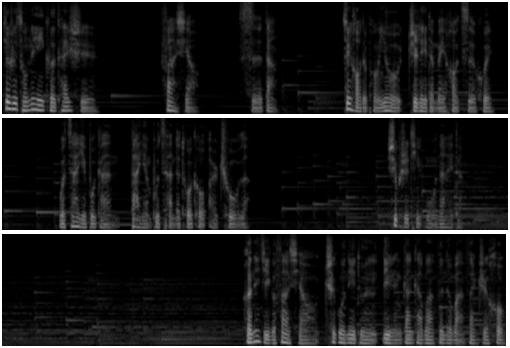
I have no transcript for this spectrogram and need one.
就是从那一刻开始，发小、死党。最好的朋友之类的美好词汇，我再也不敢大言不惭的脱口而出了。是不是挺无奈的？和那几个发小吃过那顿令人尴尬万分的晚饭之后，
